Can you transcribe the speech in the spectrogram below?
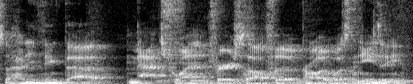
So how do you think that match went for yourself? It probably wasn't easy.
